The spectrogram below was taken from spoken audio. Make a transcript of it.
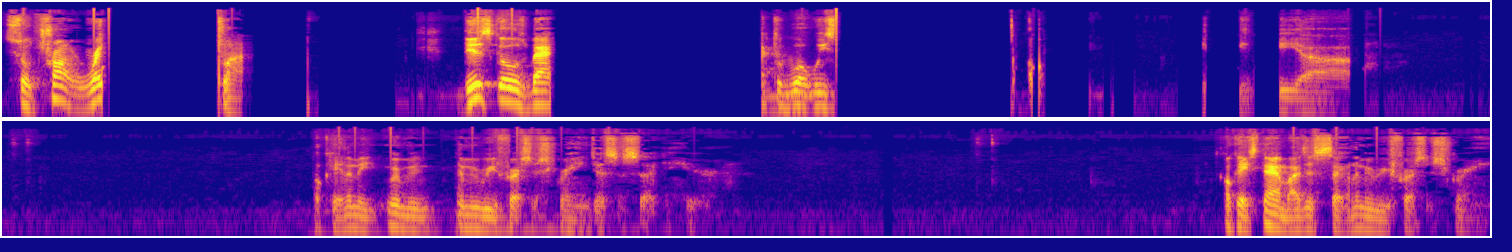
So Trump this goes back to what we the uh, okay let me let me let me refresh the screen just a second here Okay, stand by just a second. Let me refresh the screen.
